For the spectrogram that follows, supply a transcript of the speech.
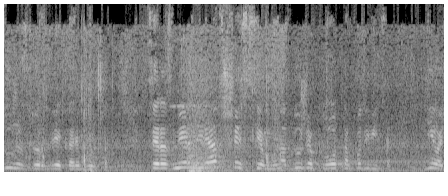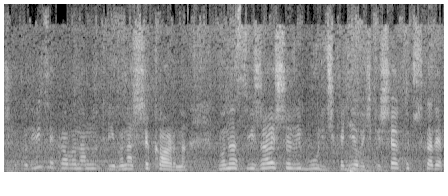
дуже здорова, яка рибулька. Це розмірний ряд 6-7, вона дуже плотна. Подивіться. Дівчатки, подивіться, яка вона внутрі. Вона шикарна. Вона свіжайша рибулечка. Дівчатки, ще я хочу сказати,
